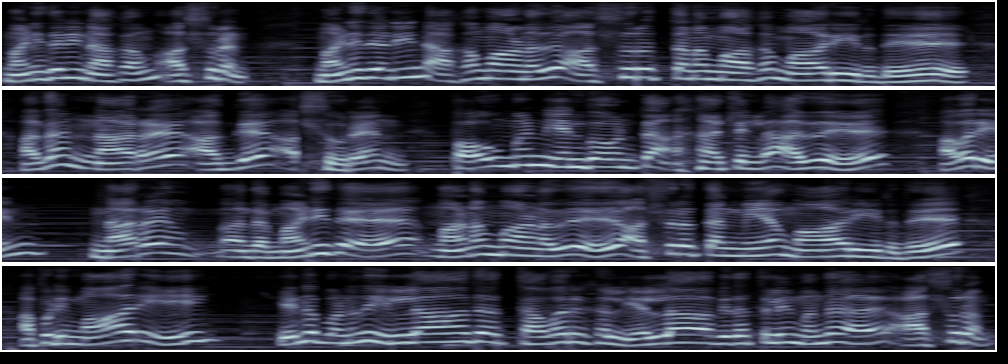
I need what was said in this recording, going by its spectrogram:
மனிதனின் அகம் அசுரன் மனிதனின் அகமானது அசுரத்தனமாக மாறிடுது. அதான் நர அக அசுரன். பௌமன் என்பவன் தான் ஆச்சுங்களா? அது அவரின் நர அந்த மனித மனமானது அசுரத்தன்மையாக மாறிடுது. அப்படி மாறி என்ன பண்ணுது? இல்லாத தவறுகள் எல்லா விதத்திலையும் வந்து அசுரம்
